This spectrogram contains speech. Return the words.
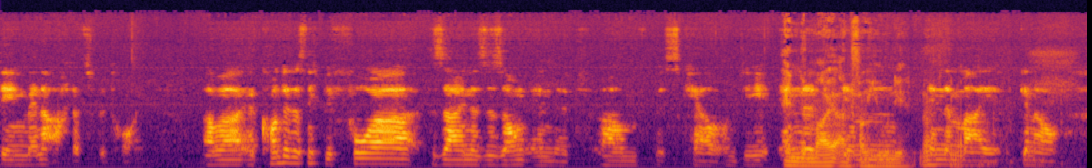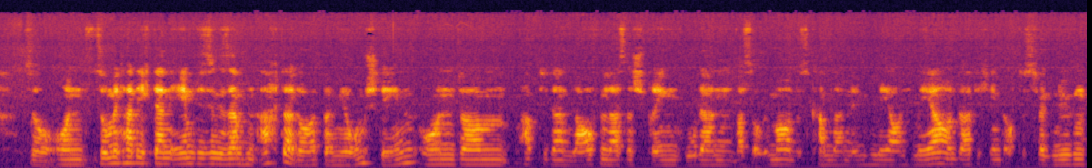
den Männerachter zu betreuen. Aber er konnte das nicht, bevor seine Saison endet, ähm, bis Cal. Und die Ende Mai, Anfang Juni. Ne? Ende genau. Mai, genau. So, und somit hatte ich dann eben diesen gesamten Achter dort bei mir rumstehen und ähm, habe die dann laufen lassen, springen, rudern, was auch immer. Und es kam dann eben mehr und mehr. Und da hatte ich eben auch das Vergnügen,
